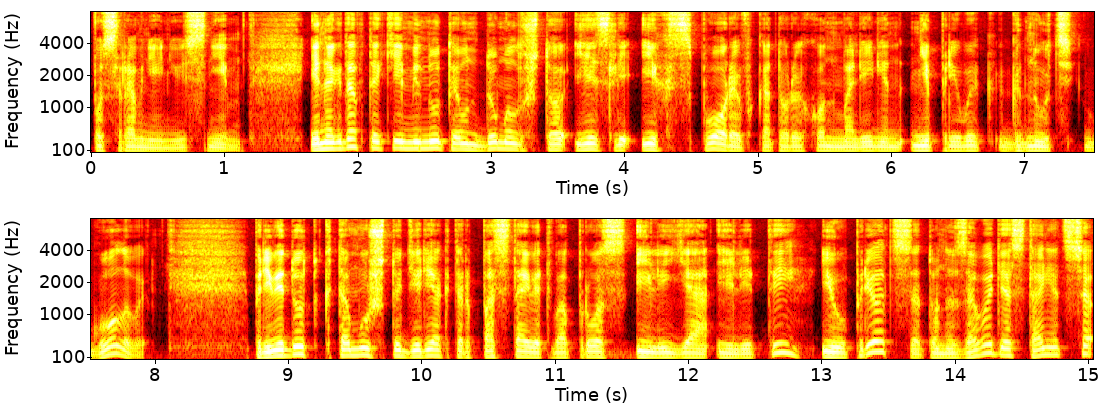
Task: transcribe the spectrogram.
по сравнению с ним. Иногда в такие минуты он думал, что если их споры, в которых он, Малинин, не привык гнуть головы, приведут к тому, что директор поставит вопрос «или я, или ты» и упрется, то на заводе останется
